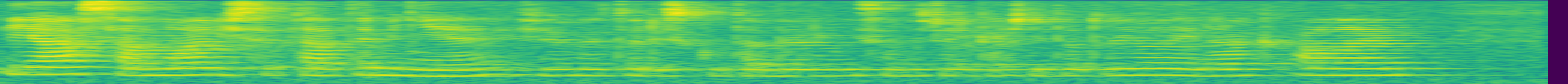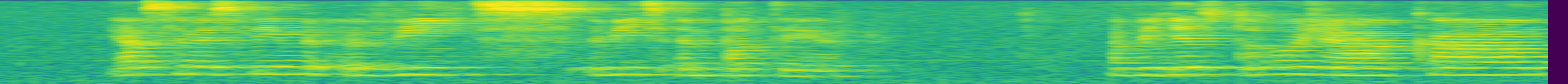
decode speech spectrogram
Já sama, když se ptáte mě, že je to diskutabilní, samozřejmě každý to dělá jinak, ale já si myslím víc, víc empatie. A vidět toho žáka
